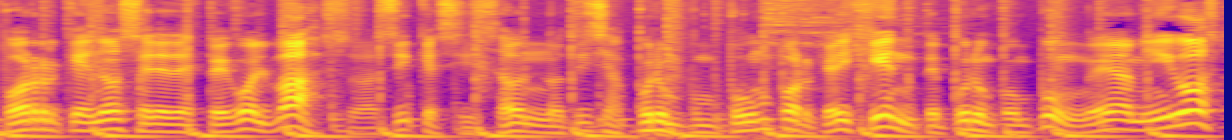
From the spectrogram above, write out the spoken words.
porque no se le despegó el vaso. Así que si son noticias por un pum pum, porque hay gente por un pum pum, ¿eh, amigos?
